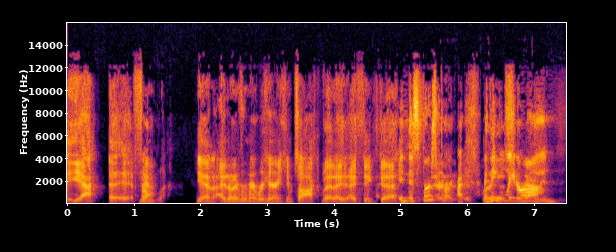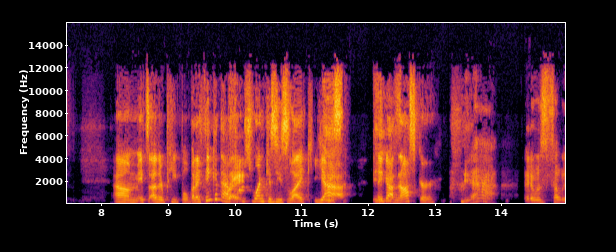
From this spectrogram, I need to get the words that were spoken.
yeah. Uh, uh from yeah. yeah, and I don't ever remember hearing him talk, but I, I think uh, in this first part, I, I, think later yeah. on, um, it's other people, but I think in that right. first one because he's like, yeah, he's, they got an Oscar. yeah, it was so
